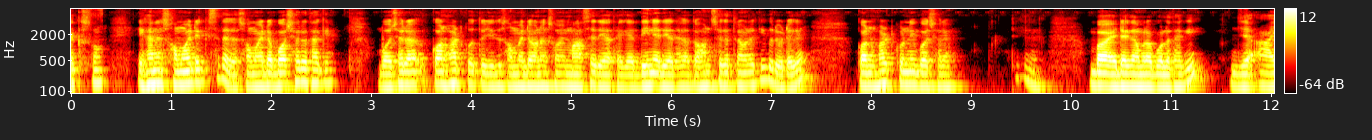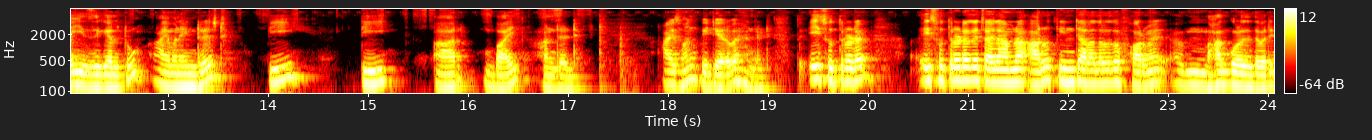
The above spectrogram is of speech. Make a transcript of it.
একশো। এখানে সময়টা কিসে থাকে? সময়টা বছরে থাকে। বছরে কনভার্ট করতে যদি সময়টা অনেক সময় মাসে দেওয়া থাকে, দিনে দেওয়া থাকে, তখন সেক্ষেত্রে আমরা কী করি ওটাকে কনভার্ট করে নিই বছরে। ঠিক আছে? বা এটাকে আমরা বলে থাকি যে I is equal to I মানে interest P T R by hundred I সমান P T R by hundred তো এই সূত্রটা, এই সূত্রটাকে চাইলে আমরা আরও তিনটে আলাদা আলাদা ফর্মে ভাগ করে দিতে পারি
